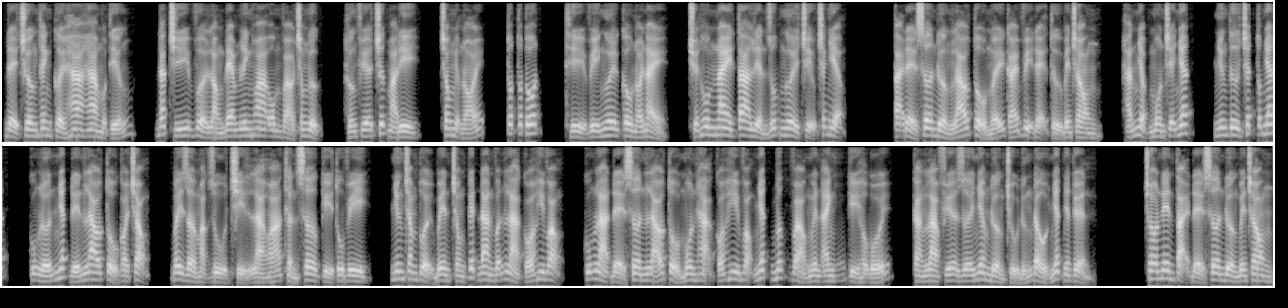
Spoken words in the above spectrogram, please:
Để trường thanh cười ha ha một tiếng, đắc chí vừa lòng đem linh hoa ôm vào trong ngực, hướng phía trước mà đi, trong miệng nói, tốt tốt tốt, thì vì ngươi câu nói này, chuyện hôm nay ta liền giúp ngươi chịu trách nhiệm. Tại để sơn đường lão tổ mấy cái vị đệ tử bên trong, hắn nhập môn trễ nhất, nhưng tư chất tốt nhất, cũng lớn nhất đến lao tổ coi trọng, bây giờ mặc dù chỉ là hóa thần sơ kỳ tu vi, nhưng trăm tuổi bên trong kết đan vẫn là có hy vọng, cũng là để sơn lão tổ môn hạ có hy vọng nhất bước vào nguyên anh kỳ hậu bối, càng là phía dưới nhâm đường chủ đứng đầu nhất nhân tuyển cho nên tại để sơn đường bên trong,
